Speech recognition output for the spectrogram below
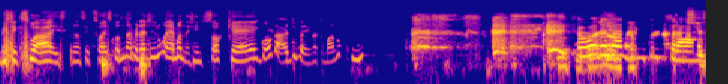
bissexuais, transexuais, quando na verdade não é, mano. A gente só quer igualdade, velho. Vai tomar no cu. Todas as frases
